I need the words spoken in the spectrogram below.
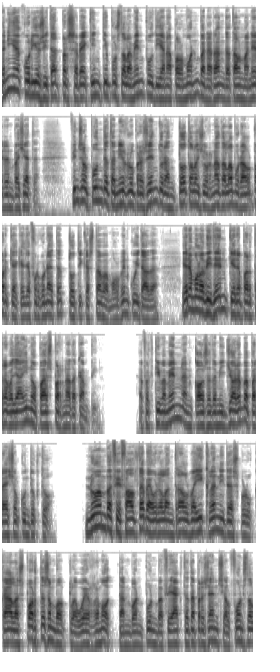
Tenia curiositat per saber quin tipus d'element podia anar pel món venerant de tal manera en Vegeta, fins al punt de tenir-lo present durant tota la jornada laboral perquè aquella furgoneta, tot i que estava molt ben cuidada, era molt evident que era per treballar i no pas per anar de càmping. Efectivament, en cosa de mitja hora va aparèixer el conductor. No em va fer falta veure l'entrar al vehicle ni desblocar les portes amb el clauer remot. Tan bon punt va fer acte de presència al fons del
